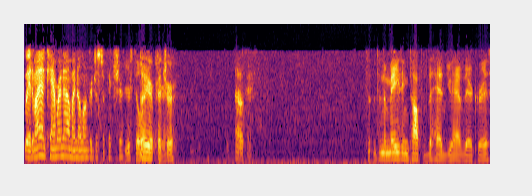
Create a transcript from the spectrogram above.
Wait, am I on camera now? Am I no longer just a picture? You're still no, a your picture. picture. Oh, okay. It's, it's an amazing top of the head you have there, Chris.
